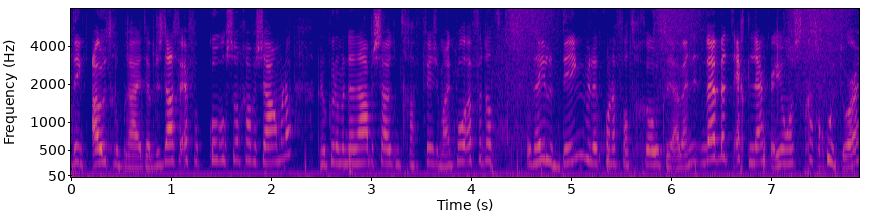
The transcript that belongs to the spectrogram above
ding uitgebreid hebben. Dus laten we even cobblestone gaan verzamelen. En dan kunnen we daarna besluiten om te gaan vissen. Maar ik wil even dat, dat hele ding wil ik gewoon even wat groter hebben. En we hebben het echt lekker. Jongens, het gaat goed hoor.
